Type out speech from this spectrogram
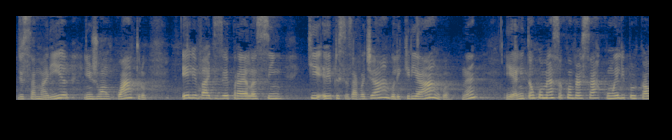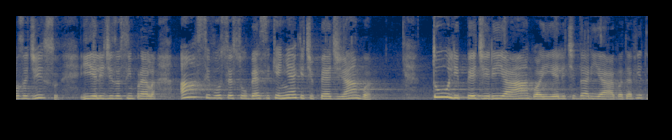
de Samaria, em João 4, ele vai dizer para ela assim que ele precisava de água, ele queria água, né? E ela então começa a conversar com ele por causa disso. E ele diz assim para ela: Ah, se você soubesse quem é que te pede água, tu lhe pediria água e ele te daria a água da vida.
